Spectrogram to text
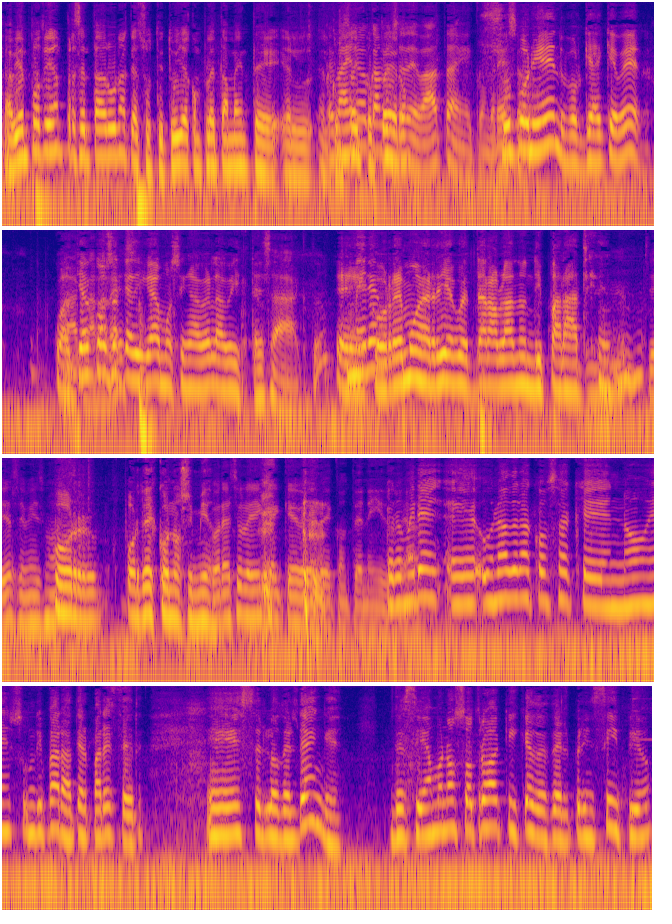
También podrían presentar una que sustituya completamente el, el concepto, pero se debata en el Congreso. Suponiendo, porque hay que ver. Cualquier cosa que digamos sin haberla visto. Exacto. Eh, corremos el riesgo de estar hablando en disparate. Uh -huh. sí, así mismo. Por, por desconocimiento. Por eso le dije que hay que ver de contenido. Pero ya. miren, eh, una de las cosas que no es un disparate al parecer es lo del dengue. Decíamos nosotros aquí que desde el principio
